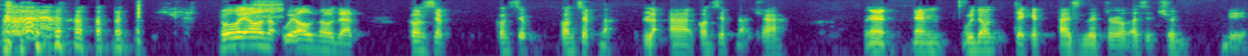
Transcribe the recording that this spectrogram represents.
well, we all know, we all know that concept concept concept na la- uh, concept na siya. And, and we don't take it as literal as it should be,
